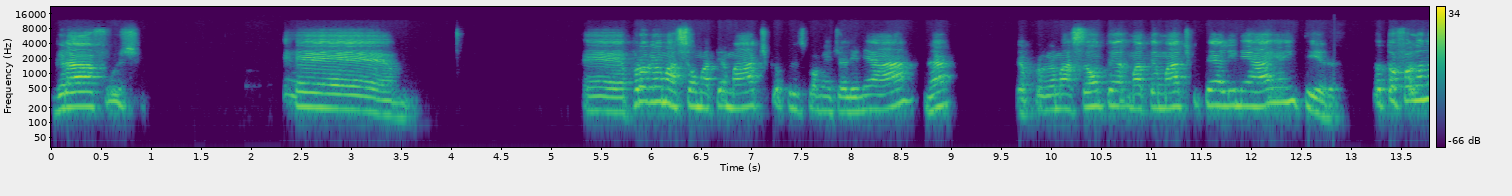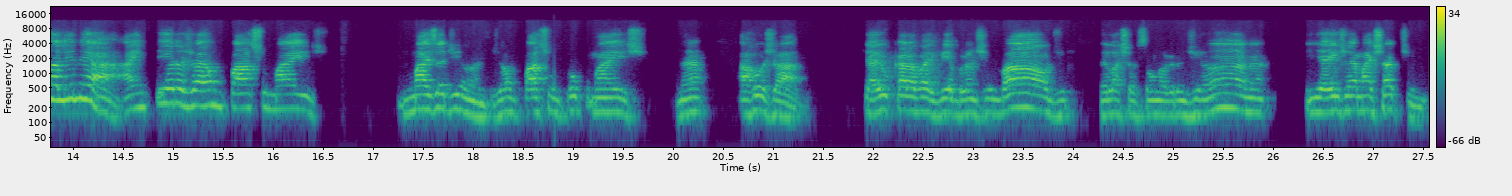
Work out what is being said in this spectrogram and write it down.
grafos, é, é, programação matemática, principalmente a linear, né? a programação tem, matemática tem a linear e a inteira. Eu estou falando a linear, a inteira já é um passo mais, mais adiante, já é um passo um pouco mais né, arrojado. E aí o cara vai ver Blanchimbound, relaxação lagrangiana, e aí já é mais chatinho.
